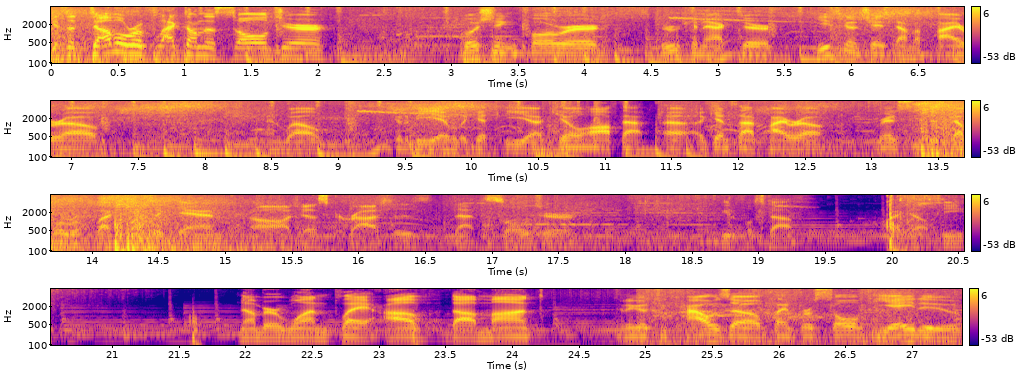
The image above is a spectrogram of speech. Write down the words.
gets a double reflect on the soldier. Pushing forward through connector. He's going to chase down the pyro. And well, he's going to be able to get the uh, kill off that uh, against that pyro. We're going to see this double reflect once again. Oh, just crosses that soldier. Beautiful stuff. Right, LP. Number one play of the month. Gonna go to Kauzo, playing for Sol Viedo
